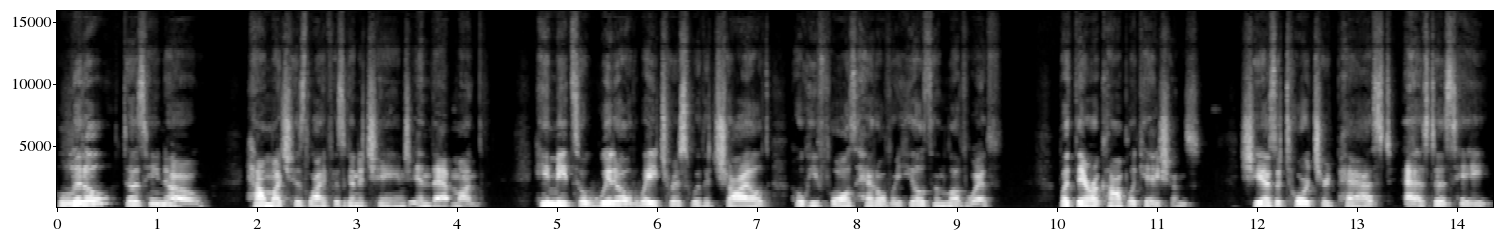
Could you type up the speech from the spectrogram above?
Little does he know how much his life is going to change in that month. He meets a widowed waitress with a child who he falls head over heels in love with, but there are complications. She has a tortured past, as does he,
